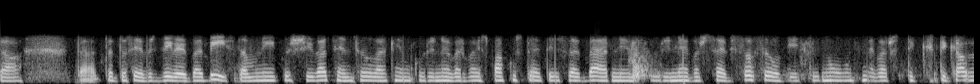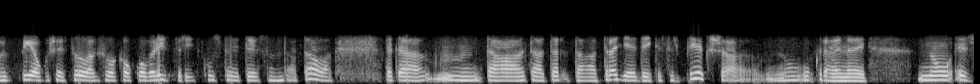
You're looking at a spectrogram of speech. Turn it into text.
tā, tā, tad tas jau ir dzīvībai bīstam un īpaši veciem cilvēkiem, kuri nevar vairs pakustēties vai bērniem, kuri nevar sevi sasildīt, nu, nevar tik, tik pieaugušais cilvēks vēl kaut ko var izdarīt, kustēties un tā tālāk. Tā kā tā, tā, tā, tā traģēdija, kas ir priekšā, nu, Ukrainai, Nu, es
